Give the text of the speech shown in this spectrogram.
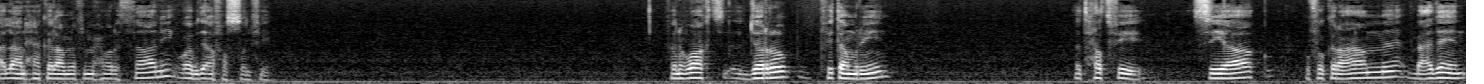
الآن إحنا كلامنا في المحور الثاني وأبدأ أفصل فيه. فنبغاك تجرب في تمرين. تحط فيه سياق وفكرة عامة. بعدين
